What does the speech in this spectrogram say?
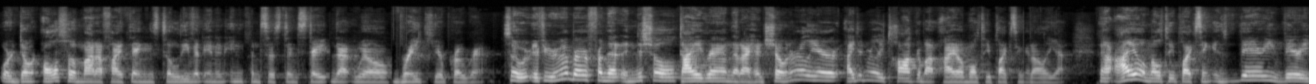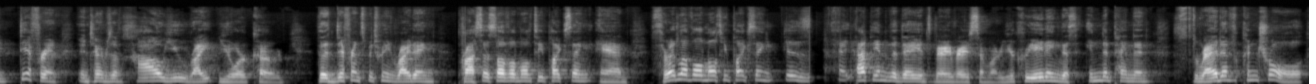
or don't also modify things to leave it in an inconsistent state that will break your program. So if you remember from that initial diagram that I had shown earlier, I didn't really talk about IO multiplexing at all yet. Now, IO multiplexing is very, very different in terms of how you write your code. The difference between writing process level multiplexing and thread level multiplexing is at the end of the day, it's very, very similar. You're creating this independent thread of control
